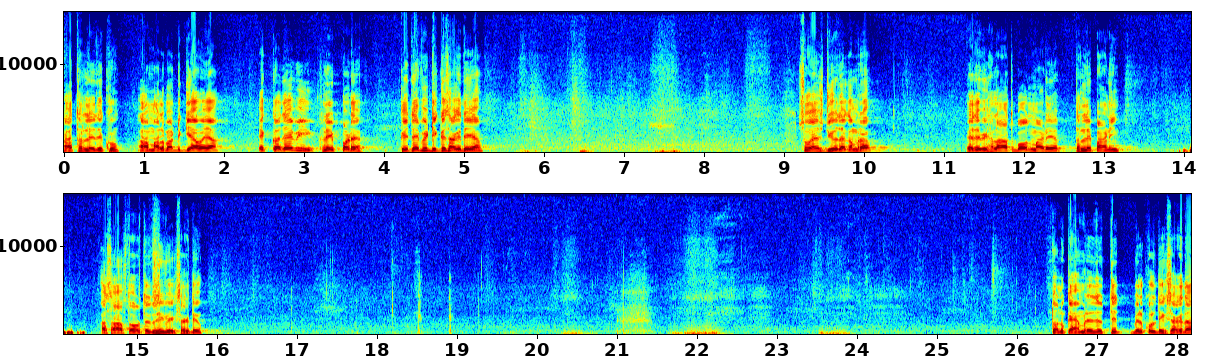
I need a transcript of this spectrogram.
ਆ ਥੱਲੇ ਦੇਖੋ, ਆ ਮਲਬਾ ਡਿੱਗਿਆ ਹੋਇਆ। ਇਹ ਕਦੇ ਵੀ ਖਲੇਪੜ ਕਿਤੇ ਵੀ ਡਿੱਗ ਸਕਦੇ ਆ। ਸੋ ਐਸਡੀਓ ਦਾ ਕਮਰਾ। ਇਹਦੇ ਵੀ ਹਾਲਾਤ ਬਹੁਤ ਮਾੜੇ ਆ, ਥੱਲੇ ਪਾਣੀ। ਆ ਸਾਫ਼ ਤੌਰ ਤੇ ਤੁਸੀਂ ਵੇਖ ਸਕਦੇ ਹੋ। ਤੁਹਾਨੂੰ ਕੈਮਰੇ ਦੇ ਉੱਤੇ ਬਿਲਕੁਲ ਦਿਖ ਸਕਦਾ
